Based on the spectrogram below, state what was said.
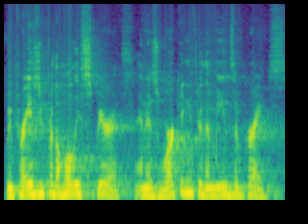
We praise you for the Holy Spirit and his working through the means of grace.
